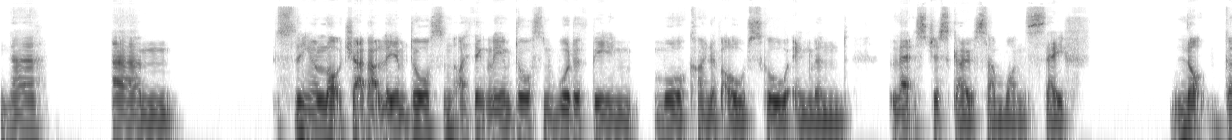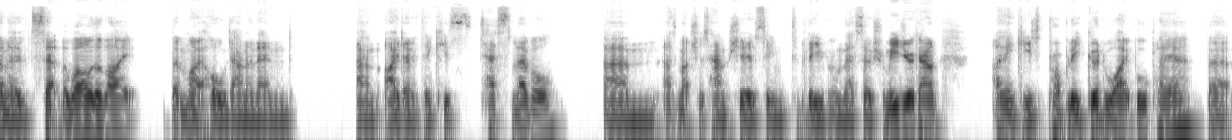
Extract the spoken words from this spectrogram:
nah. Um, seeing a lot of chat about Liam Dawson. I think Liam Dawson would have been more kind of old school England. Let's just go someone safe, not gonna set the world alight, but might hold down an end. Um, I don't think he's test level, um, as much as Hampshire seem to believe on their social media account. I think he's probably good white ball player, but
